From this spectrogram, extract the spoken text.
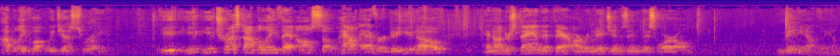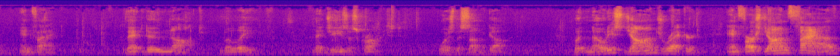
I believe what we just read. You, you, you trust I believe that also. However, do you know and understand that there are religions in this world, many of them, in fact, that do not believe that Jesus Christ was the Son of God. But notice John's record in 1 John 5,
